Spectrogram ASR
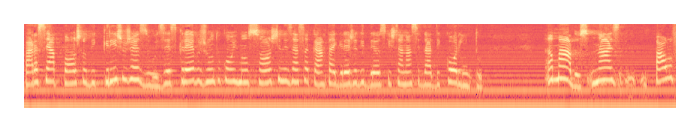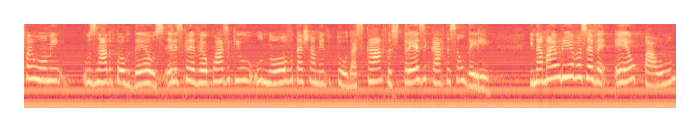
para ser apóstolo de Cristo Jesus, escrevo junto com o irmão Sóstenes essa carta à igreja de Deus que está na cidade de Corinto Amados, nas, Paulo foi um homem usado por Deus, ele escreveu quase que o, o, Novo Testamento todo. As cartas, 13 cartas são dele. E na maioria você vê, eu, Paulo,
